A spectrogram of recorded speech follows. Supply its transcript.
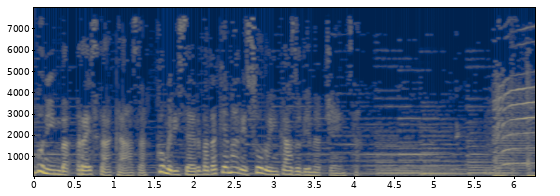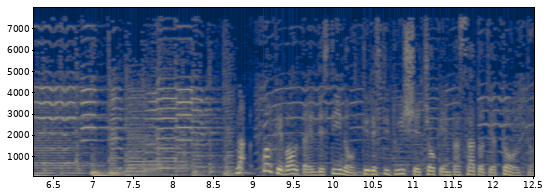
Bonimba resta a casa, come riserva da chiamare solo in caso di emergenza. Ma qualche volta il destino ti restituisce ciò che in passato ti ha tolto.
